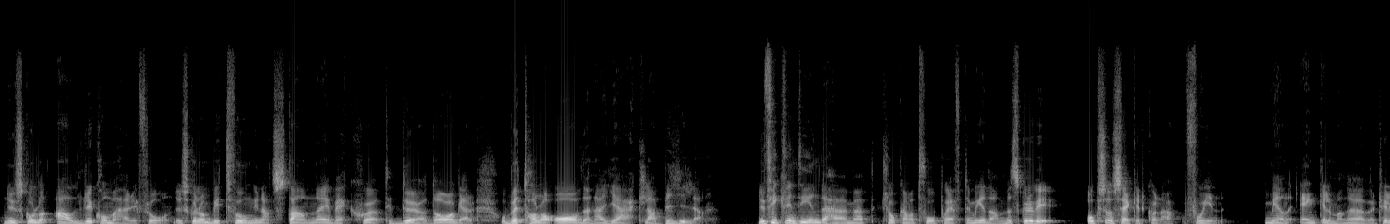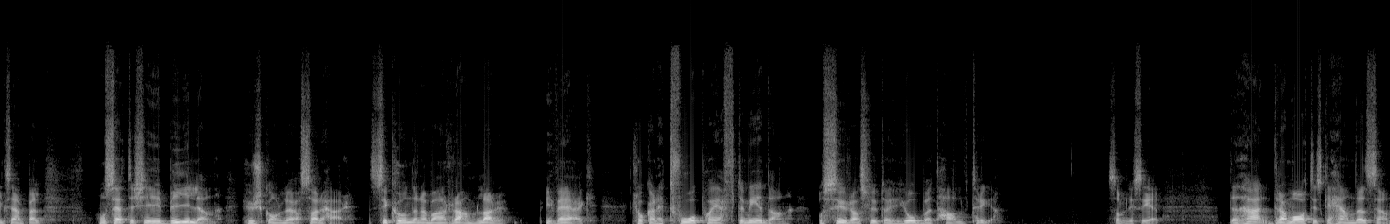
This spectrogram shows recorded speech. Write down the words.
Nu skulle hon aldrig komma härifrån. Nu skulle hon bli tvungen att stanna i Växjö till dödagar och betala av den här jäkla bilen. Nu fick vi inte in det här med att klockan var två på eftermiddagen, men skulle vi också säkert kunna få in med en enkel manöver. Till exempel, hon sätter sig i bilen. Hur ska hon lösa det här? Sekunderna bara ramlar iväg. Klockan är två på eftermiddagen och syrran slutar jobbet halv tre. Som ni ser. Den här dramatiska händelsen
